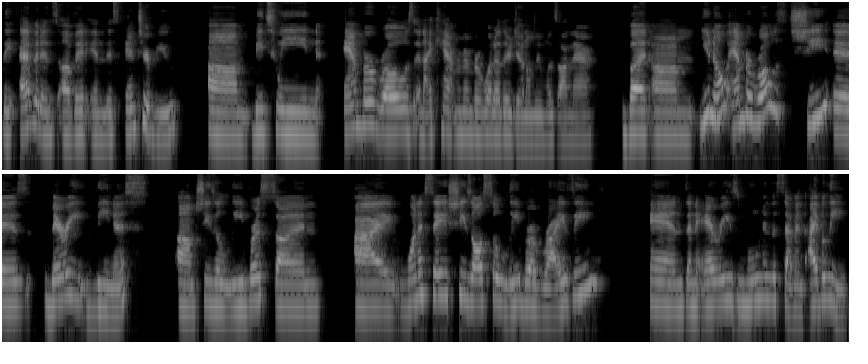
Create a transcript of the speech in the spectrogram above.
the evidence of it in this interview um, between Amber Rose and I can't remember what other gentleman was on there. But um, you know, Amber Rose, she is very Venus. Um, she's a Libra sun. I want to say she's also Libra rising and an Aries moon in the seventh, I believe.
